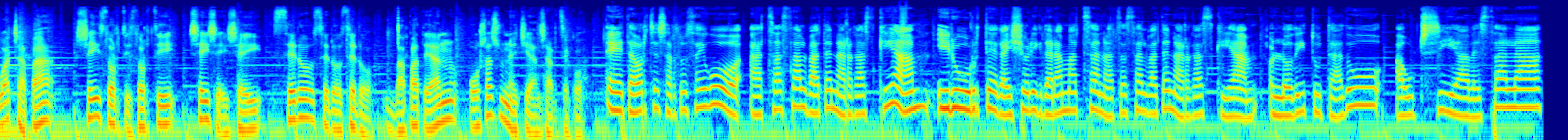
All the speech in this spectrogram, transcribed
WhatsAppa 688-666-000 bapatean osasunetxean sartzeko. Eta hortxe sartu zaigu atzazal baten argazkia, hiru urte gaixorik daramatzan atzazal baten argazkia. Lodituta du, hautsia bezala,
